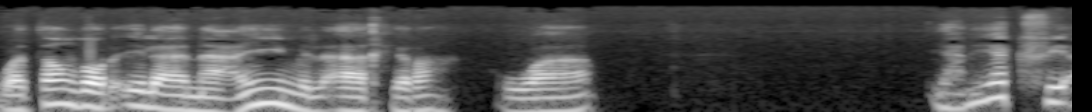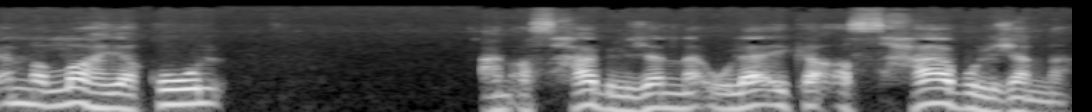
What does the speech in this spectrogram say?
وتنظر إلى نعيم الآخرة و يعني يكفي أن الله يقول عن أصحاب الجنة أولئك أصحاب الجنة.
